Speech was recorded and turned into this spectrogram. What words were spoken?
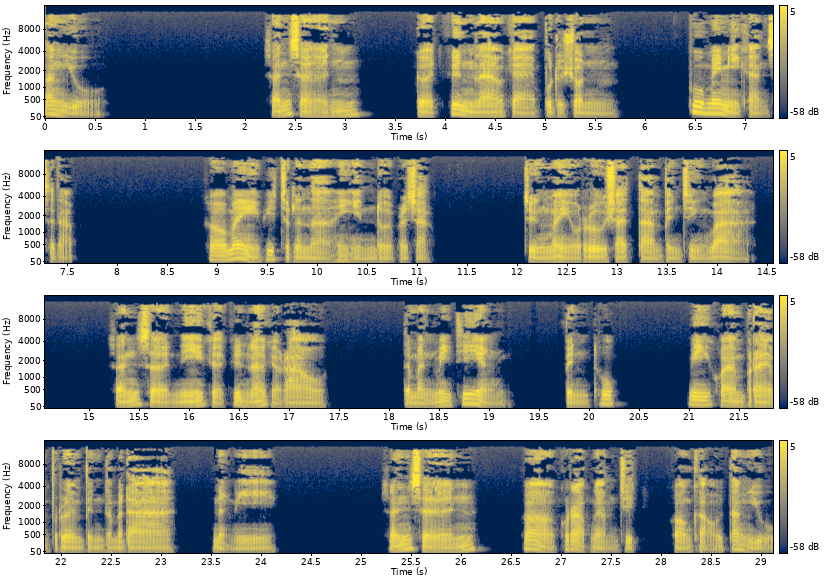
ตั้งอยู่ สรรเสริญเกิดขึ้นแล้วแก่ปุถุชน ผู้ไม่มีการสดับ เขาไม่พิจารณาให้เห็นโดยประจักษ์จึงไม่รู้ชัดตามเป็นจริงว่าสรรเสริญนี้เกิดขึ้นแล้วแก่เรา แต่มันไม่เที่ยง เป็นทุกข์ มีความแปรปรวนเป็นธรรมดาหนึ่งนี้ สรรเสริญก็กราบงำจิตของเขาตั้งอยู่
